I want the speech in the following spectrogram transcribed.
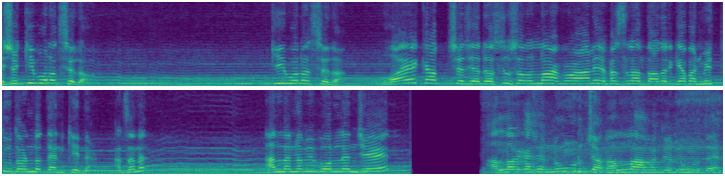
এসে কি বলেছিল? কি বলেছিল? ভয়ে কাঁপছে যে রসুল সাল্লাহ আলী হাসলাম তাদেরকে আবার মৃত্যুদণ্ড দেন কিনা, আছে না? আল্লাহ নবী বললেন যে আল্লাহর কাছে নূর চান, আল্লাহ আমাকে নূর দেন।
